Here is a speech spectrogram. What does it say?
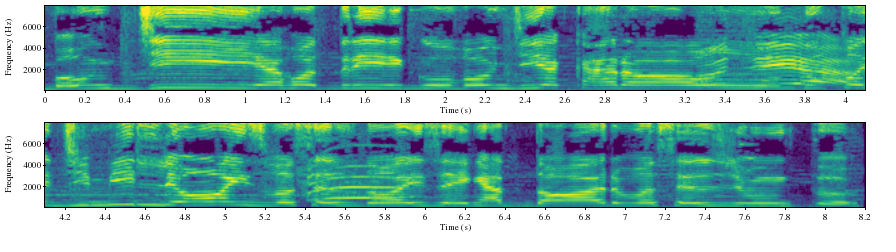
Bom dia, Rodrigo. Bom dia, Carol. Bom dia. Dupla de milhões vocês dois, hein? Adoro vocês junto.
